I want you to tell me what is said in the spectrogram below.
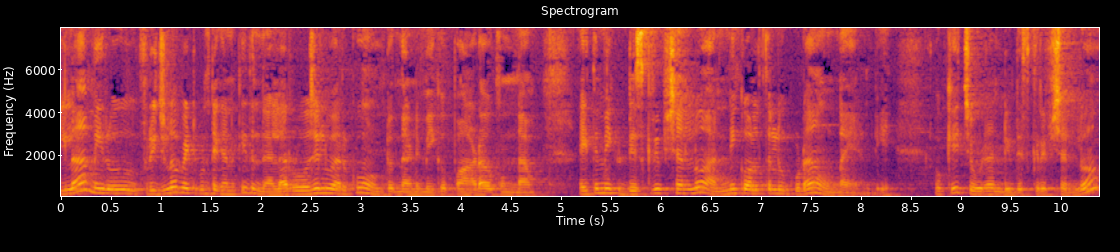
ఇలా మీరు ఫ్రిడ్జ్లో పెట్టుకుంటే కనుక ఇది నెల రోజుల వరకు ఉంటుందండి మీకు పాడవకుండా. అయితే మీకు డిస్క్రిప్షన్లో అన్ని కొలతలు కూడా ఉన్నాయండి. ఓకే? చూడండి డిస్క్రిప్షన్లో.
